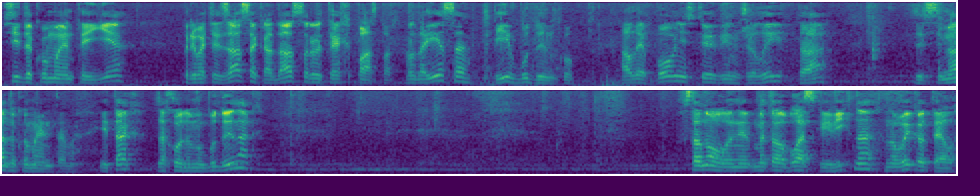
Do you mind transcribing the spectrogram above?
Всі документи є. Приватизація, кадастровий техпаспорт. Продається пів будинку. Але повністю він жилий та зі всіма документами. І так, заходимо в будинок. Встановлені металопластикові вікна, новий котел.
